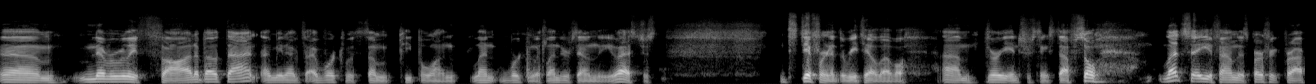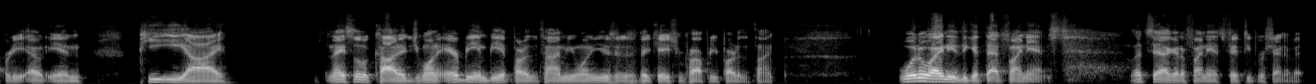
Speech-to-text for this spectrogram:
Um, never really thought about that. I mean, I've I've worked with some people on lend working with lenders down in the U.S. Just it's different at the retail level. Um, very interesting stuff. So, let's say you found this perfect property out in PEI. Nice little cottage. You want to Airbnb it part of the time. You want to use it as a vacation property part of the time. What do I need to get that financed? Let's say I got to finance 50% of it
